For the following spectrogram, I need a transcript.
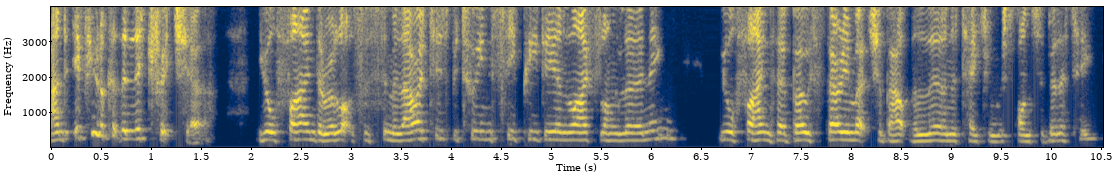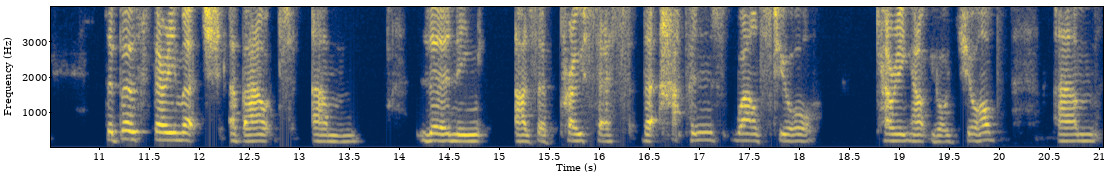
And if you look at the literature, you'll find there are lots of similarities between CPD and lifelong learning. You'll find they're both very much about the learner taking responsibility. They're both very much about um, learning as a process that happens whilst you're carrying out your job. Um,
